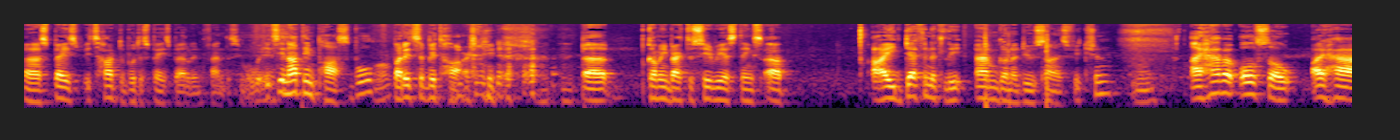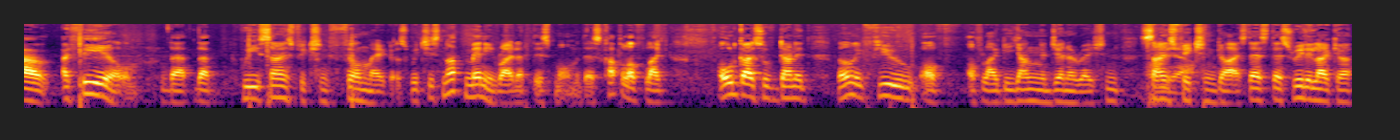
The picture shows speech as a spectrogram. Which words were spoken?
uh, space it's hard to put a space battle in fantasy movie. It's not impossible, but it's a bit hard. uh, coming back to serious things, uh, I definitely am gonna do science fiction. I have a, also I have I feel that that we science fiction filmmakers, which is not many right at this moment. There's a couple of like old guys who've done it. Are only few of of like a younger generation science yeah. fiction guys. There's there's really like a.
